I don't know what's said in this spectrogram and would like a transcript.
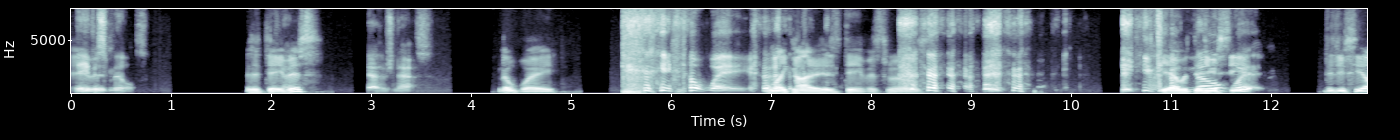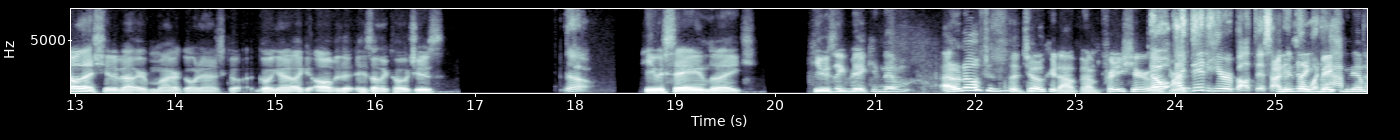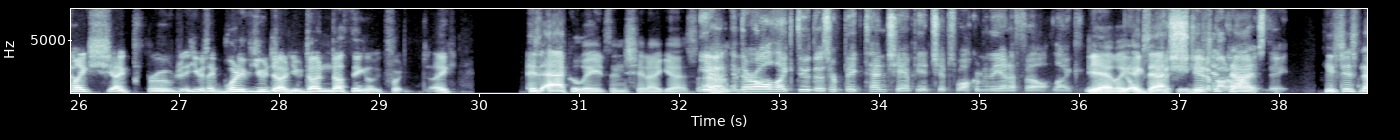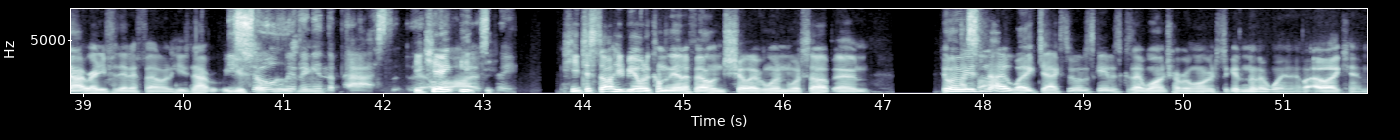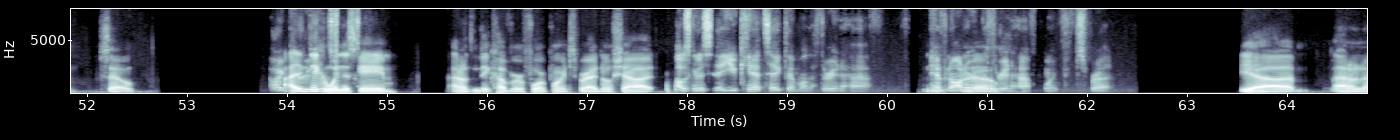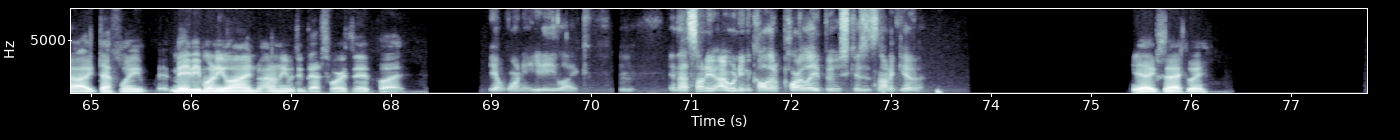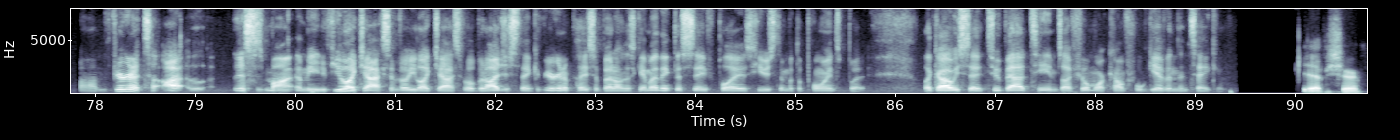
Davis Mills. Is it Davis? Yeah, there's an S. No way. no way. Oh my god, it is Davis Mills. Yeah, but did you see way." it? Did you see all that shit about Urban Meyer going at his co- going at like all of his- other coaches? No. He was saying like he was like making them. I don't know if this is a joke or not, but I'm pretty sure it No. I did hear about this. I he didn't was know like what making happened. them though. like sh- like proved. He was like, "What have you done? You've done nothing for like his accolades and shit." I guess. Yeah, don't and they're all like, dude, those are Big Ten championships. Welcome to the NFL. Like, yeah, like exactly. He's shit just about Ohio not. State. He's just not ready for the NFL, and he's not He's so living in the past. He can't- he- State. he just thought he'd be able to come to the NFL and show everyone what's up. And the only I reason I like Jacksonville in this game is because I want Trevor Lawrence to get another win. I, I like him, so I think they can win this game. I don't think they cover a four point spread. No shot. I was gonna say you can't take them on the three and a half. Have not earned No. the three and a half point spread. Yeah, I don't know. I definitely maybe money line. I don't even think that's worth it, but Yeah, 180. Like, hmm. and that's not even. I wouldn't even call that a parlay boost because it's not a given. yeah, exactly. Um, if you're gonna, t- I, this is my. I mean, if you like Jacksonville, you like Jacksonville. But I just think if you're gonna place a bet on this game, I think the safe play is Houston with the points. But like I always say, two bad teams, I feel more comfortable giving than taking. Yeah, for sure.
